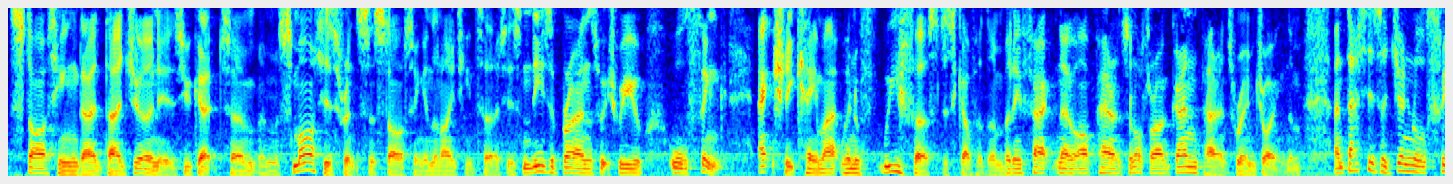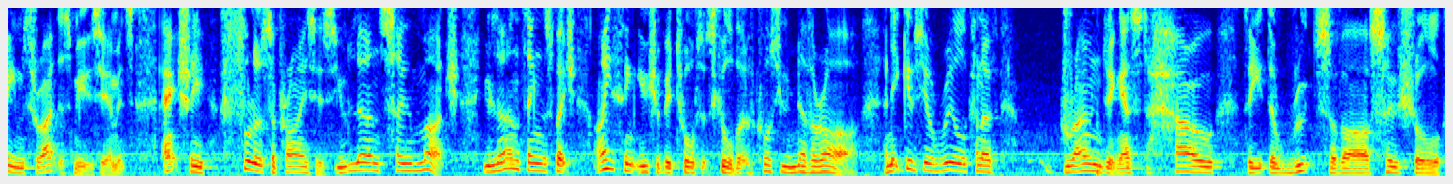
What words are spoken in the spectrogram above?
starting their, their, journeys. You get um, um, Smarties, for instance, starting in the 1930s, and these are brands which we all think actually came out when we first discovered them, but in fact, no, our parents and often our grandparents were enjoying them, and that is a general theme throughout this museum. It's actually full of surprises. You learn so much. You learn things which I think you should be taught at school, but of course you never are, and it gives you a real kind of grounding as to how the, the roots of our social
